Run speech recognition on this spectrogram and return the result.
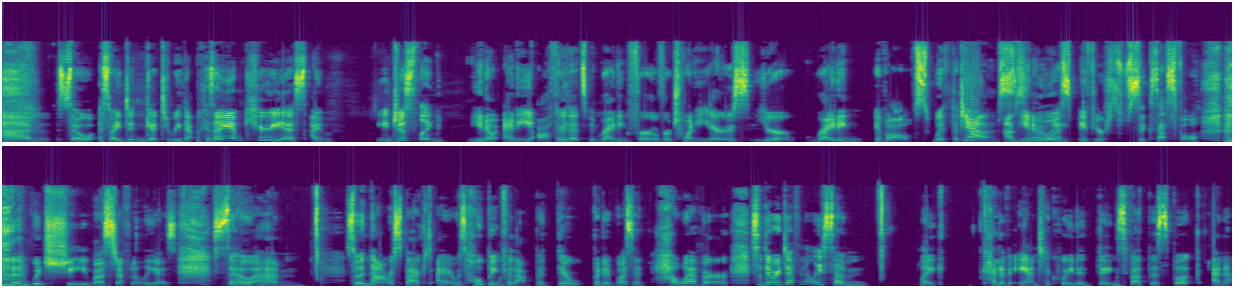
um, so, so I didn't get to read that because I am curious. I'm just like you know any author that's been writing for over 20 years your writing evolves with the times yeah, absolutely. you know if you're successful mm-hmm. which she most definitely is so um so in that respect I, I was hoping for that but there but it wasn't however so there were definitely some like kind of antiquated things about this book. And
